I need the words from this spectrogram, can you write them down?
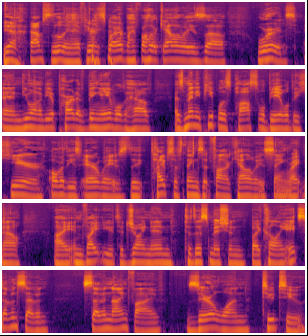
Yeah, absolutely. And if you're inspired by Father Calloway's uh, words and you want to be a part of being able to have as many people as possible be able to hear over these airwaves the types of things that Father Calloway is saying right now, I invite you to join in to this mission by calling 877 795 0122.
